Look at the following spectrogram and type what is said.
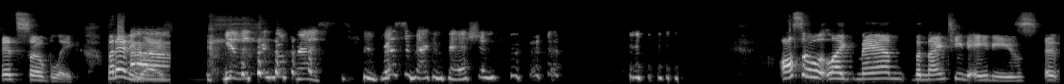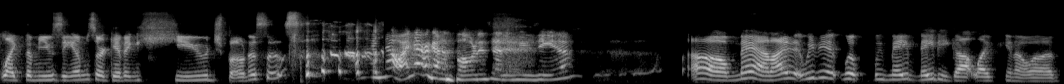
It's so bleak. But anyway. Uh, yeah, let's talk about breasts. breasts are back in fashion. also, like, man, the 1980s, it, like the museums are giving huge bonuses. I know. I never got a bonus at a museum. Oh man, I we did we may maybe got like you know a,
